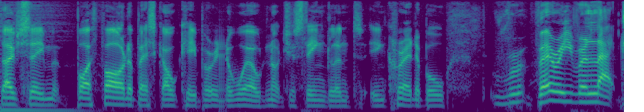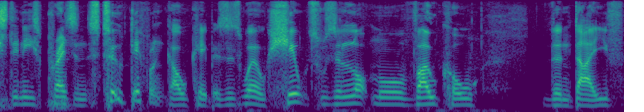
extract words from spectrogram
Dave Seam, by far the best goalkeeper in the world, not just England. Incredible. r- very relaxed in his presence. Two different goalkeepers as well. Shilts was a lot more vocal than Dave.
